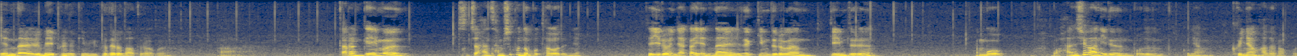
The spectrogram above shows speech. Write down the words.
옛날 메이플 느낌이 그대로 나더라고요. 아, 다른 게임은 진짜 한 30분도 못 하거든요. 근데 이런 약간 옛날 느낌 들어간 게임들은 뭐, 뭐, 한 시간이든 뭐든 그냥, 그냥 하더라고요.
